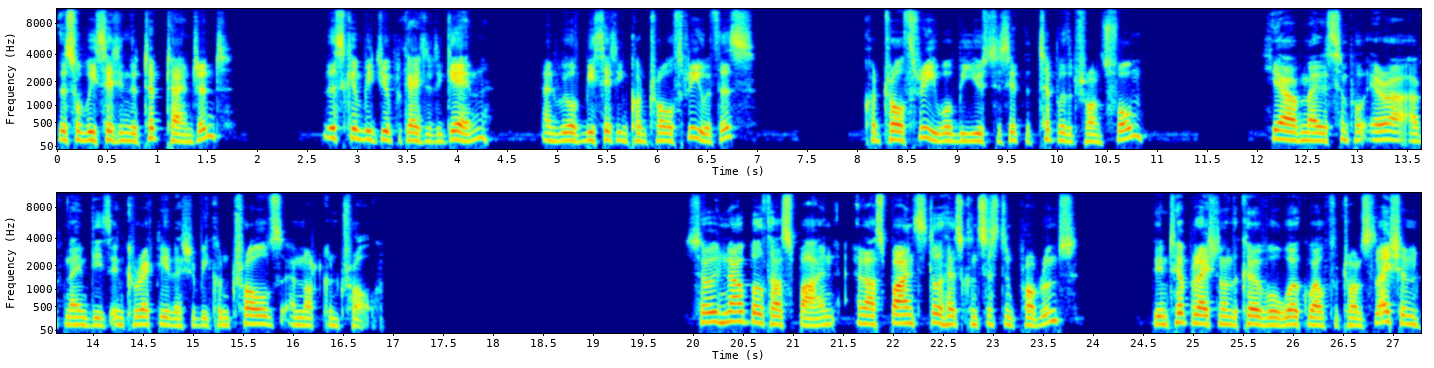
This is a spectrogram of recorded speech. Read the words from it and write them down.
This will be setting the tip tangent. This can be duplicated again, and we'll be setting control 3 with this. Control 3 will be used to set the tip of the transform. Here I've made a simple error. I've named these incorrectly. They should be controls and not control. So we've now built our spine, and our spine still has consistent problems. The interpolation on the curve will work well for translation,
